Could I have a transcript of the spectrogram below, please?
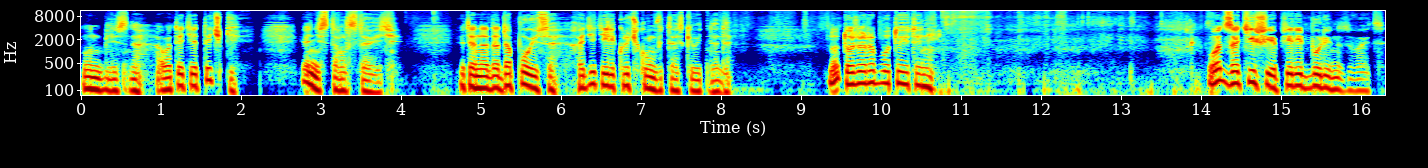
Вон блесна. А вот эти тычки я не стал ставить. Это надо до пояса ходить или крючком вытаскивать надо. Но тоже работают они. Вот затишье перед бурей называется.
